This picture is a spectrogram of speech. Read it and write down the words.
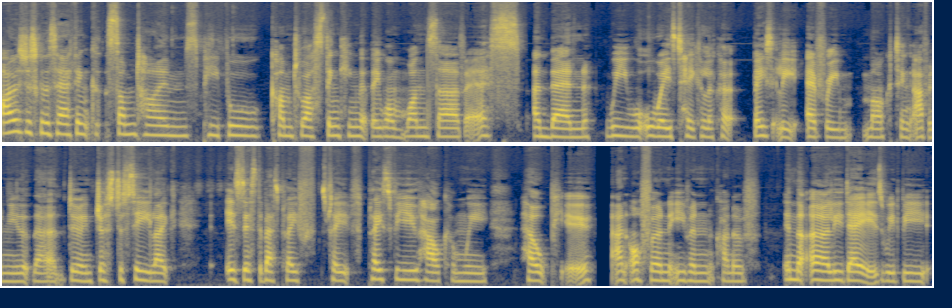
I was just going to say, I think sometimes people come to us thinking that they want one service, and then we will always take a look at basically every marketing avenue that they're doing just to see, like, is this the best place place for you? How can we help you? And often, even kind of in the early days, we'd be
